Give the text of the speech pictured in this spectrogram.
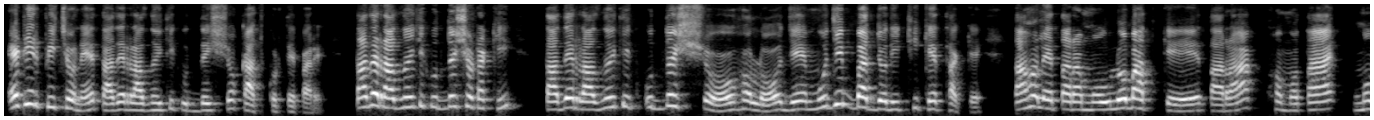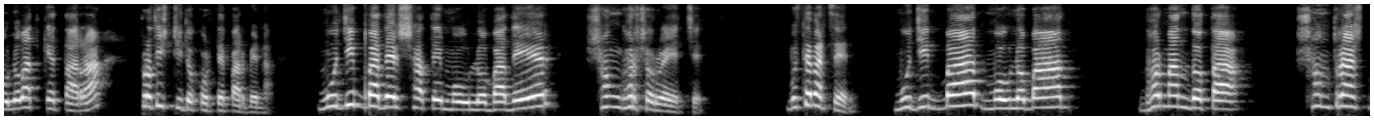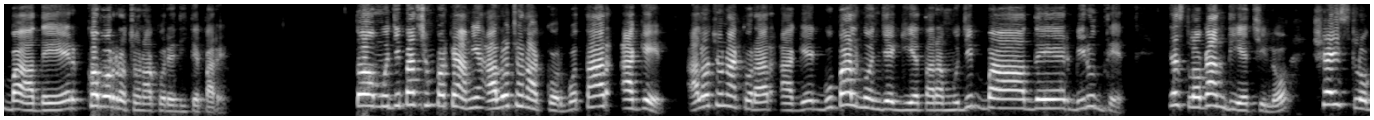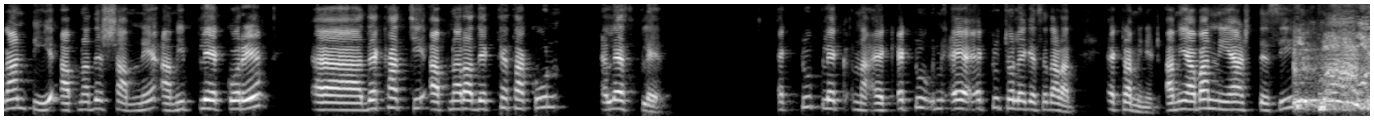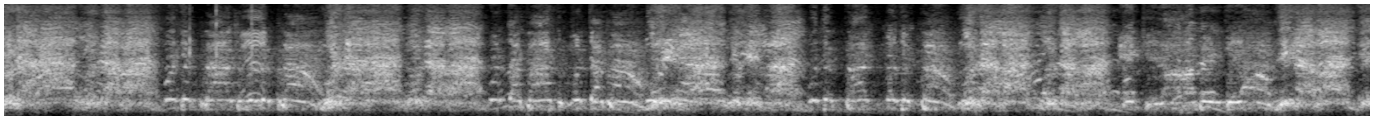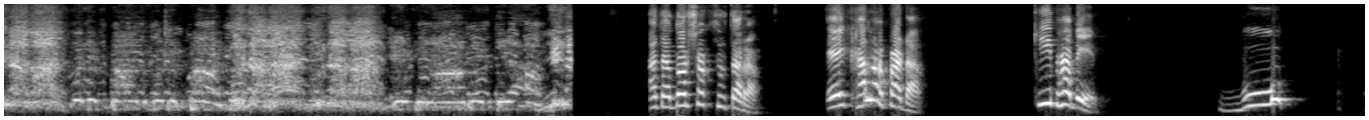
এটির পিছনে তাদের রাজনৈতিক উদ্দেশ্য কাজ করতে পারে। তাদের রাজনৈতিক উদ্দেশ্যটা কি? তাদের রাজনৈতিক উদ্দেশ্য হলো যে মুজিববাদ যদি ঠিকে থাকে তাহলে তারা মৌলবাদকে তারা ক্ষমতায় মৌলবাদকে তারা প্রতিষ্ঠিত করতে পারবে না। মুজিববাদের সাথে মৌলবাদের সংঘর্ষ রয়েছে। বুঝতে পারছেন? মুজিববাদ, মৌলবাদ, ধর্মান্ধতা, সন্ত্রাসবাদের খবর রচনা করে দিতে পারে। তো মুজিববাদ সম্পর্কে আমি আলোচনা করব। তার আগে, আলোচনা করার আগে গোপালগঞ্জে গিয়ে তারা মুজিববাদের বিরুদ্ধে যে স্লোগান দিয়েছিল সেই স্লোগানটি আপনাদের সামনে আমি প্লে করে দেখাচ্ছি আপনারা দেখতে থাকুন লেস প্লে একটু প্লে না একটু একটু চলে গেছে দাঁড়ান একটা মিনিট আমি আবার নিয়ে আসতেছি আচ্ছা দর্শক শ্রোতারা, এই খালাপাড়া কীভাবে বুক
